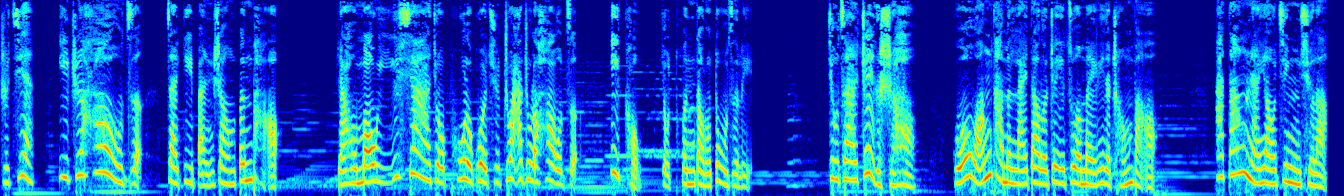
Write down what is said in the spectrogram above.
只见一只耗子。在地板上奔跑，然后猫一下就扑了过去，抓住了耗子，一口就吞到了肚子里。就在这个时候，国王他们来到了这一座美丽的城堡，他当然要进去了。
